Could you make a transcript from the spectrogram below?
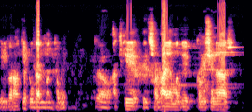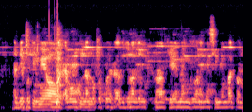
তৈরি করা হচ্ছে টোডার মাধ্যমে। তো আজকে সভায় আমাদের কমিশনার ডেপুটি মেয়র এবং অন্যান্য কর্পোরেটর জোনাল চেয়ারম্যানগণ এমএসি মেম্বারগণ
